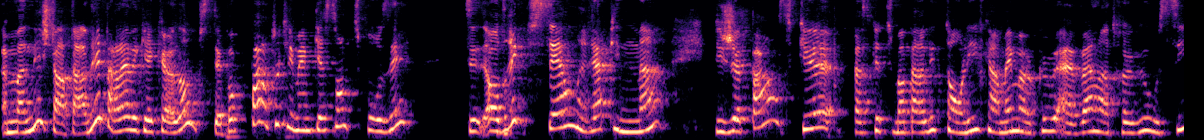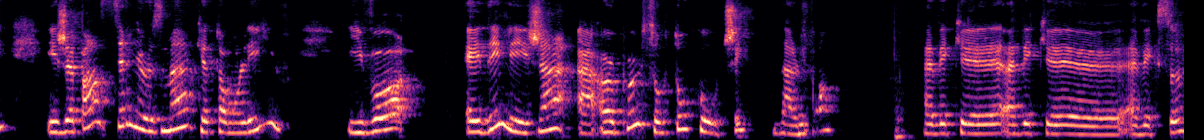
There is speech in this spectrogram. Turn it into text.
à un moment donné, je t'entendais parler avec quelqu'un d'autre, c'était pas, pas toutes les mêmes questions que tu posais. On dirait que tu cernes rapidement. Puis je pense que, parce que tu m'as parlé de ton livre quand même un peu avant l'entrevue aussi, et je pense sérieusement que ton livre, il va aider les gens à un peu s'auto-coacher, dans le fond avec, euh, avec, euh, avec ça.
